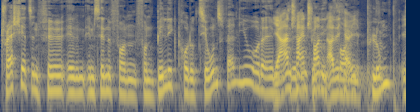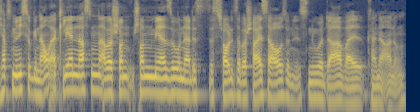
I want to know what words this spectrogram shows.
Trash jetzt in Fil im, im Sinne von, von billig Produktionsvalue oder im Ja, Sinne anscheinend schon. Also ich, ich, plump. ich habe es mir nicht so genau erklären lassen, aber schon, schon mehr so, na, das, das schaut jetzt aber scheiße aus und ist nur da, weil, keine Ahnung.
